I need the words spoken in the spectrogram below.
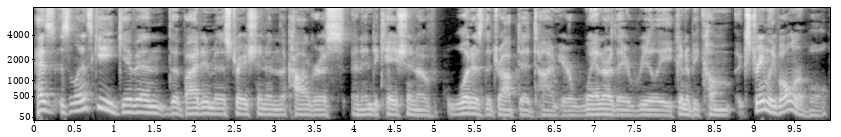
Has Zelensky given the Biden administration and the Congress an indication of what is the drop dead time here? When are they really going to become extremely vulnerable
